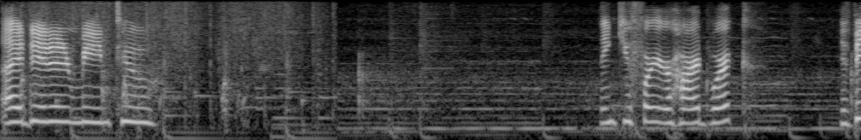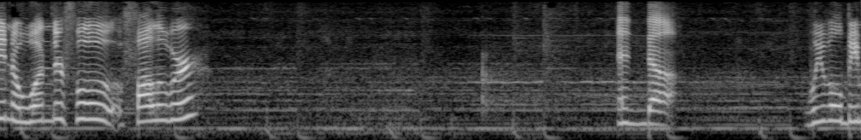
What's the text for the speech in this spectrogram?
I didn't mean to. Thank you for your hard work. You've been a wonderful follower. And uh we will be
